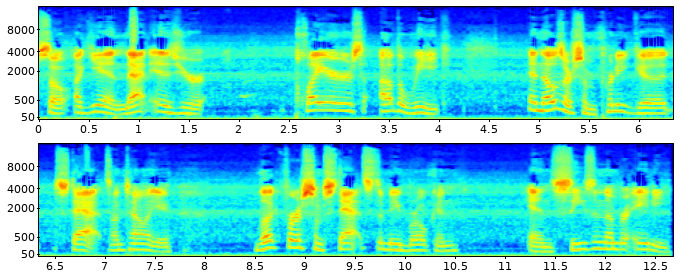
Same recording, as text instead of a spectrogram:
So, again, that is your players of the week. And those are some pretty good stats, I'm telling you. Look for some stats to be broken in season number 80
